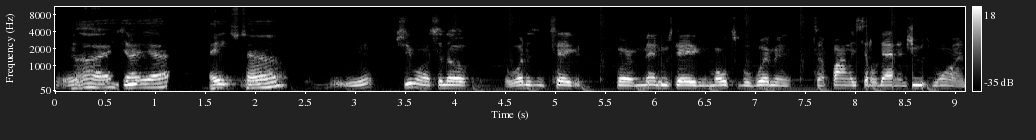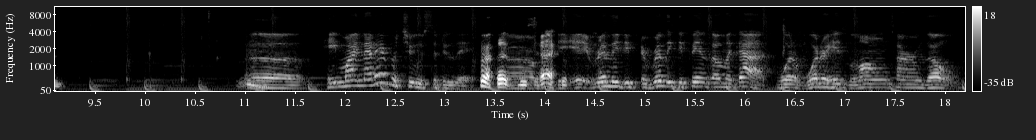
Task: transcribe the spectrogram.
Yeah. all right, yeah, yeah. H time. Yeah. She wants to know what does it take for men who's dating multiple women to finally settle down and choose one. Uh, he might not ever choose to do that. Um, Exactly. it, it really, de- it really depends on the guy. What, what are his long term goals?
